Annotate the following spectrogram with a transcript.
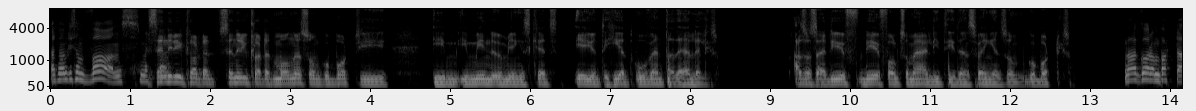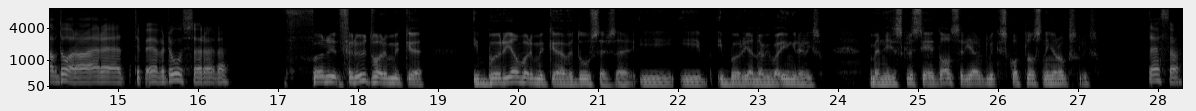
Att man blir som van Sen är det ju klart att, sen är det klart att många som går bort i, i, i min umgängeskrets är ju inte helt oväntade heller. Liksom. Alltså så här, det, är ju, det är folk som är lite i den svängen som går bort. Liksom. Vad går de bort av då? då? Är det typ överdoser? Eller? För, förut var det mycket... I början var det mycket överdoser. Så här, i, i, I början när vi var yngre. Liksom. Men jag skulle säga idag så är det jävligt mycket skottlossningar också. Liksom. Det är så?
